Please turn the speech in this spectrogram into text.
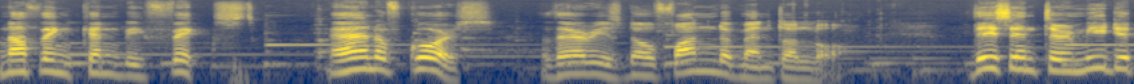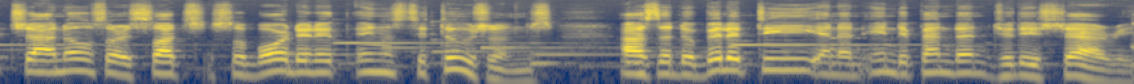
nothing can be fixed, and of course, there is no fundamental law. These intermediate channels are such subordinate institutions as the nobility and an independent judiciary,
